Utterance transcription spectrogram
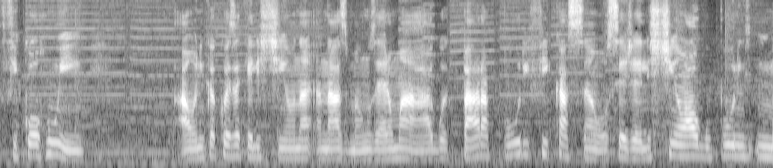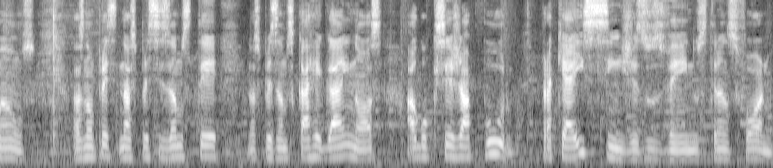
ficou ruim a única coisa que eles tinham na, nas mãos era uma água para purificação, ou seja, eles tinham algo puro em, em mãos. Nós não nós precisamos ter, nós precisamos carregar em nós algo que seja puro, para que aí sim Jesus venha e nos transforme.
